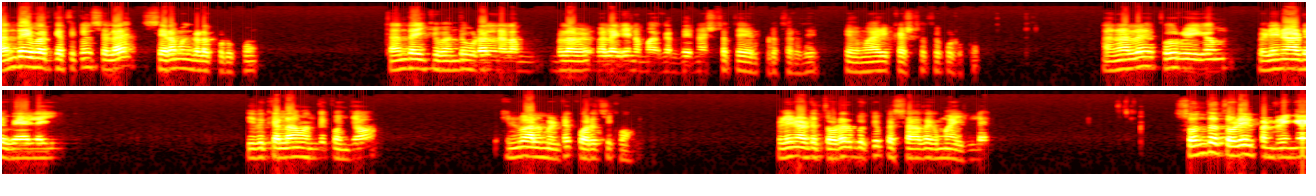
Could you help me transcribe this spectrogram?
தந்தை வர்க்கத்துக்கும் சில சிரமங்களை கொடுக்கும். தந்தைக்கு வந்து உடல் நலம் பல பலகீனமாகிறது நஷ்டத்தை ஏற்படுத்துறது இது மாதிரி கஷ்டத்தை கொடுக்கும். அதனால் பூர்வீகம் வெளிநாடு வேலை இதுக்கெல்லாம் வந்து கொஞ்சம் இன்வால்மெண்ட்டை குறைச்சிக்குவாங்க. வெளிநாட்டு தொடர்புக்கு இப்போ சாதகமாக இல்லை. சொந்த தொழில் பண்ணுறீங்க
